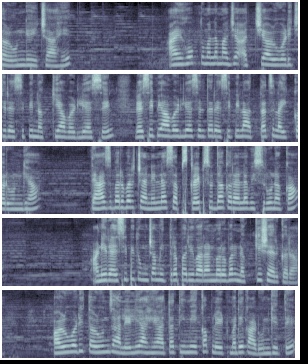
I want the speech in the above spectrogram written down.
तळून घ्यायच्या आहेत. आय होप तुम्हाला माझी आजची अळूवडीची रेसिपी नक्की आवडली असेल. रेसिपी आवडली असेल तर रेसिपीला आत्ताच लाईक करून घ्या. त्याचबरोबर चॅनेलला सबस्क्राईबसुद्धा करायला विसरू नका. आणि रेसिपी तुमच्या मित्रपरिवारांबरोबर नक्की शेअर करा. अळूवडी तळून झालेली आहे आता ती मी एका प्लेटमध्ये काढून घेते.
